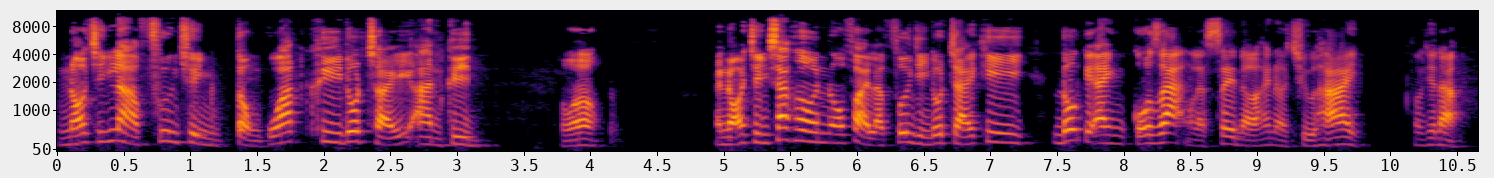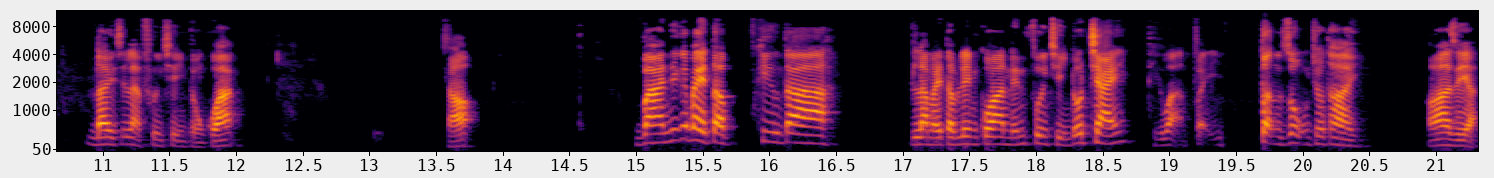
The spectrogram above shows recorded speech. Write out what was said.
nó chính là phương trình tổng quát khi đốt cháy ankin, Đúng không? Nói chính xác hơn nó phải là phương trình đốt cháy khi đốt cái anh có dạng là CN hay N-2. Không thế nào? Đây sẽ là phương trình tổng quát. Đó. Và những cái bài tập khi chúng ta làm bài tập liên quan đến phương trình đốt cháy thì các bạn phải tận dụng cho thầy. Đó là gì ạ?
